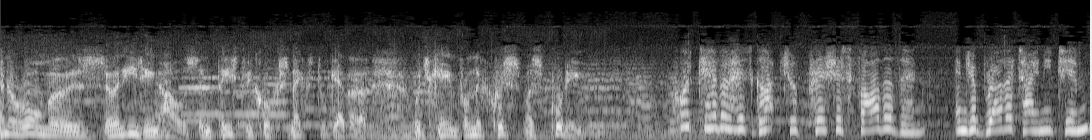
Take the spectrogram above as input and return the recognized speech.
and aromas of an eating house and pastry cooks next together, which came from the Christmas pudding. Whatever has got your precious father then, and your brother Tiny Tim?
